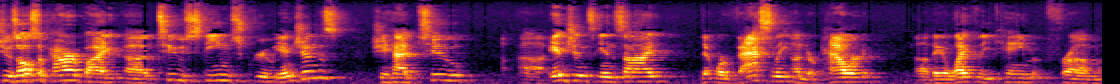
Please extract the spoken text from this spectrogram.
She was also powered by uh, two steam screw engines. She had two uh, engines inside that were vastly underpowered. Uh, they likely came from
